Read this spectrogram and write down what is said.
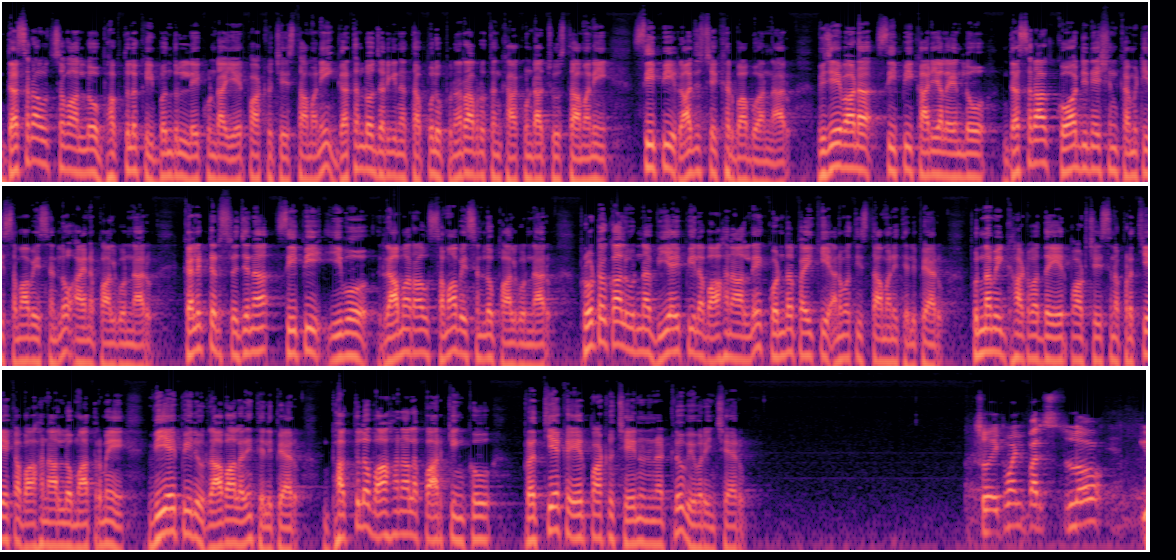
దసరా ఉత్సవాల్లో భక్తులకు ఇబ్బందులు లేకుండా ఏర్పాట్లు చేస్తామని గతంలో జరిగిన తప్పులు పునరావృతం కాకుండా చూస్తామని సిపి రాజశేఖర్ బాబు అన్నారు. విజయవాడ సిపి కార్యాలయంలో దసరా కోఆర్డినేషన్ కమిటీ సమావేశంలో ఆయన పాల్గొన్నారు. Collector Srujana C P E O Ramarao సమావేశంలో పాల్గొన్నారు. ప్రోటోకాల్ ఉన్న వీఐపీల వాహనాలనే కొండపైకి అనుమతిస్తామని తెలిపారు. పున్నమి ఘాట్ వద్ద ఏర్పాటు చేసిన ప్రత్యేక వాహనాల్లో మాత్రమే వీఐపీలు రావాలని తెలిపారు. భక్తుల వాహనాల పార్కింగ్కు ప్రత్యేక ఏర్పాట్లు చేయనున్నట్లు వివరించారు. సో ఎటువంటి పరిస్థితుల్లో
